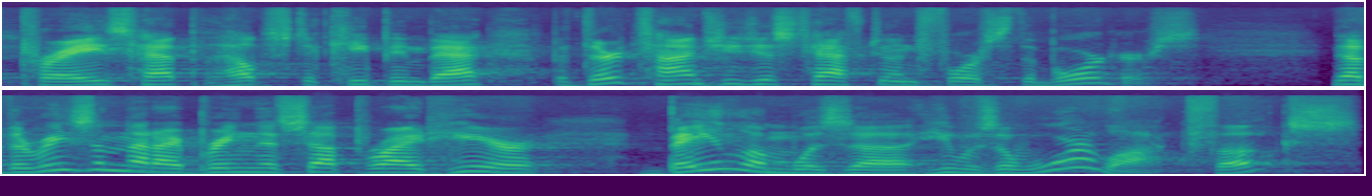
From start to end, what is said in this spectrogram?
praise helps to keep him back. But there are times you just have to enforce the borders. Now, the reason that I bring this up right here, Balaam was a, he was a warlock, folks.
